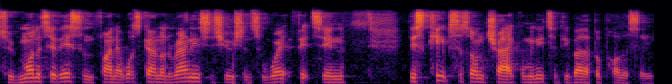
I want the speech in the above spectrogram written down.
to monitor this and find out what's going on around institutions and where it fits in. This keeps us on track, and we need to develop a policy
